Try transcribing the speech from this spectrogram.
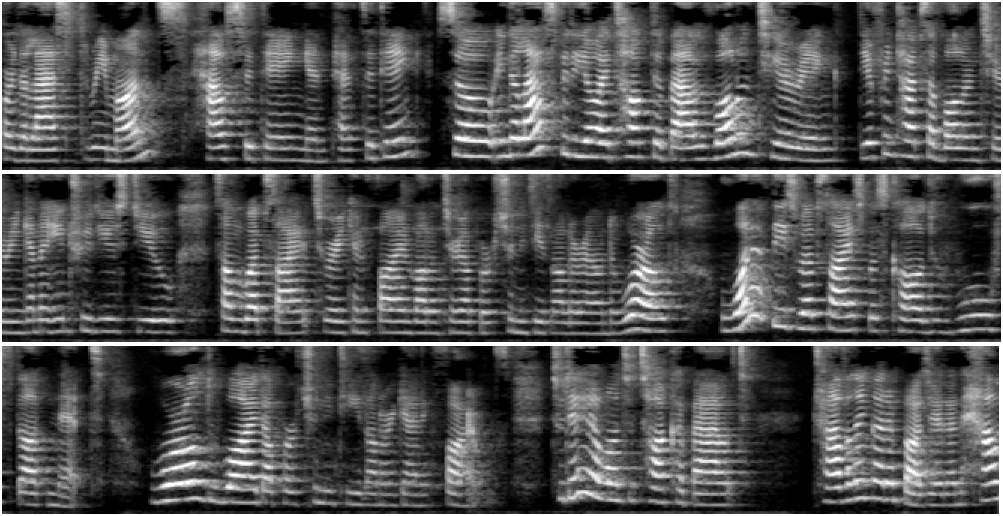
for the last three months, house sitting and pet sitting. So in the last video, I talked about volunteering, different types of volunteering, and I introduced you some websites where you can find volunteer opportunities all around the world. One of these websites was called wwoof.net, Worldwide Opportunities on Organic Farms. Today I want to talk about traveling on a budget and how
